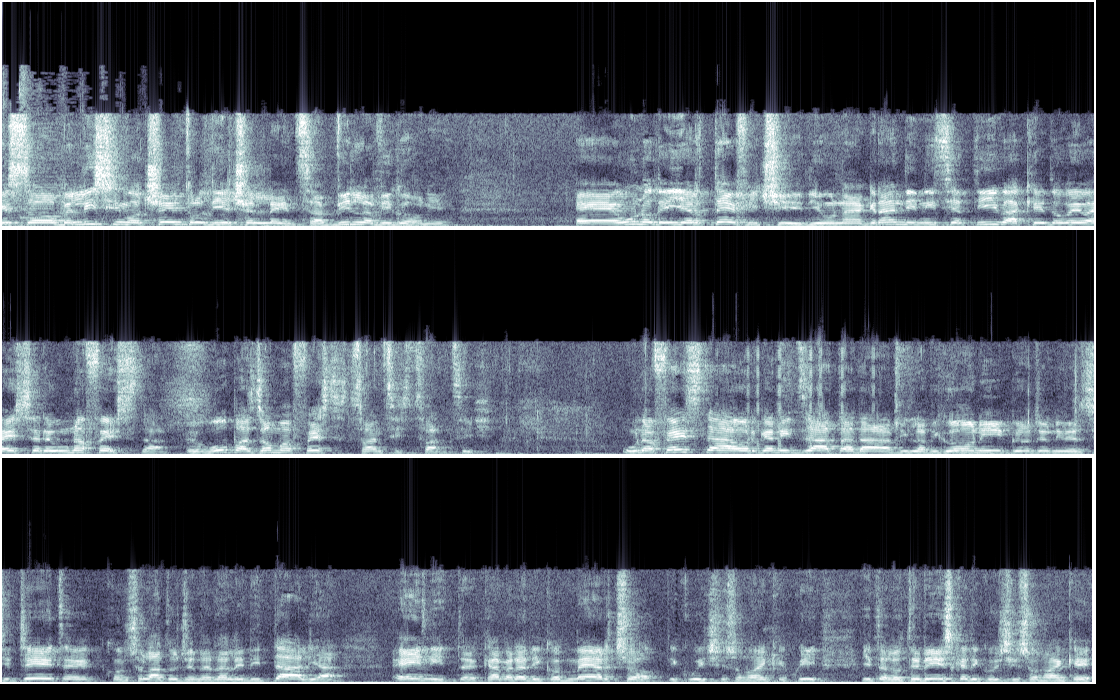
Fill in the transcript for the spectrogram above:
Questo bellissimo centro di eccellenza, Villa Vigoni, è uno degli artefici di una grande iniziativa che doveva essere una festa, Europa Sommerfest 2020. Una festa organizzata da Villa Vigoni, Goethe Universität, Consolato Generale d'Italia, Enit, Camera di Commercio, di cui ci sono anche qui italo-tedesca, di cui ci sono anche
